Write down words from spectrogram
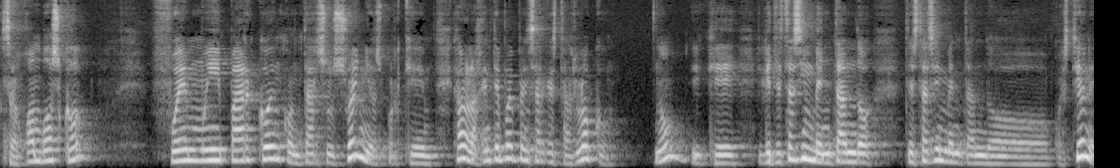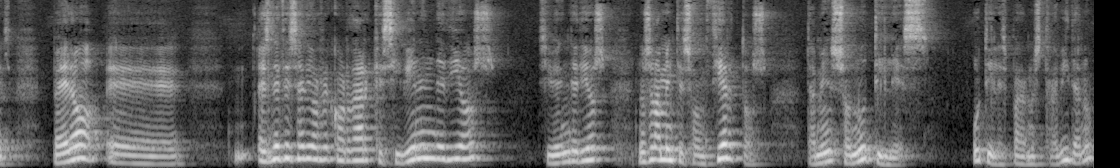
San Juan Bosco fue muy parco en contar sus sueños, porque, claro, la gente puede pensar que estás loco, ¿no? Y que, te estás inventando, te estás inventando cuestiones. Pero eh, es necesario recordar que si vienen de Dios, si vienen de Dios, no solamente son ciertos, también son útiles, útiles para nuestra vida, ¿no?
